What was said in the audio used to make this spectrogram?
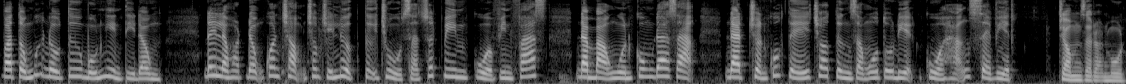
và tổng mức đầu tư 4.000 tỷ đồng. Đây là hoạt động quan trọng trong chiến lược tự chủ sản xuất pin của VinFast, đảm bảo nguồn cung đa dạng, đạt chuẩn quốc tế cho từng dòng ô tô điện của hãng xe Việt. Trong giai đoạn 1,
